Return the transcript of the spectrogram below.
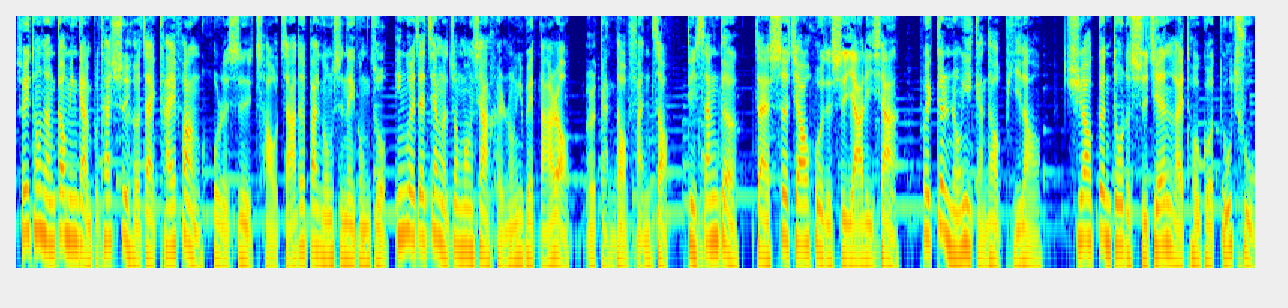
所以通常高敏感不太适合在开放或者是吵杂的办公室内工作，因为在这样的状况下很容易被打扰而感到烦躁。第三个，在社交或者是压力下会更容易感到疲劳，需要更多的时间来透过独处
